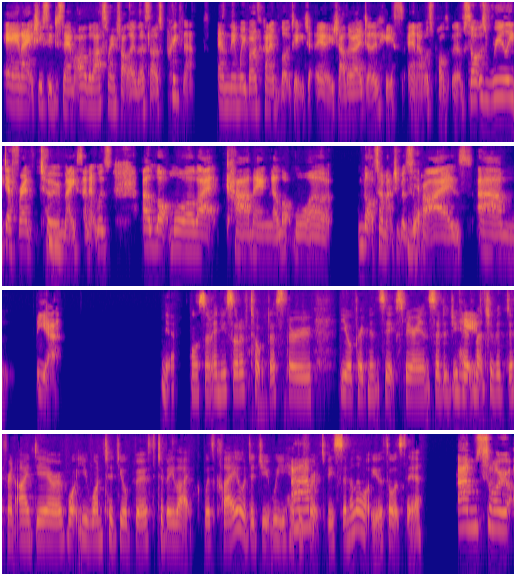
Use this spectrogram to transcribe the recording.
And I actually said to Sam, Oh, the last time I felt like this, I was pregnant and then we both kind of looked at each, at each, other. I did a test and it was positive. So it was really different to mm. Mason. It was a lot more like calming, a lot more, not so much of a surprise. Yeah. Um, yeah. Yeah. Awesome. And you sort of talked us through your pregnancy experience. So did you have yes. much of a different idea of what you wanted your birth to be like with Clay or did you, were you happy um, for it to be similar? What were your thoughts there? Um, so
